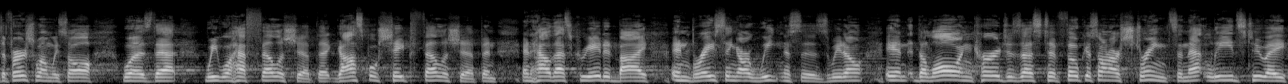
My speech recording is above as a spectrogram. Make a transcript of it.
the first one we saw was that we will have fellowship, that gospel shaped fellowship, and, and how that's created by embracing our weaknesses. We don't, and the law encourages us to focus on our strengths, and that leads to a,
